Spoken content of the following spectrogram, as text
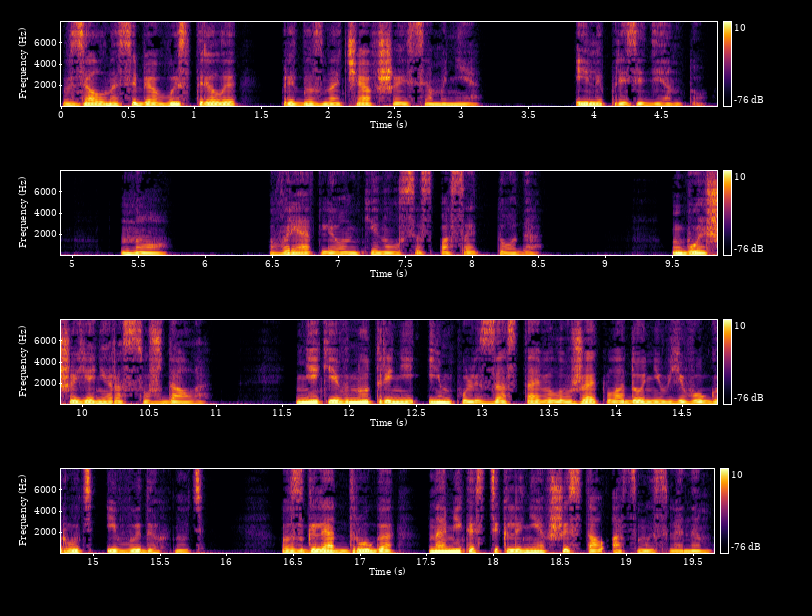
взял на себя выстрелы, предназначавшиеся мне. Или президенту. Но вряд ли он кинулся спасать Тода. Больше я не рассуждала. Некий внутренний импульс заставил вжать ладони в его грудь и выдохнуть. Взгляд друга, на миг остекленевший, стал осмысленным.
